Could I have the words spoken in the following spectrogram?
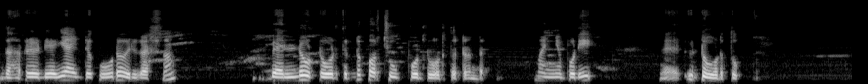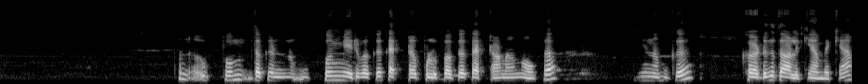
ഇതാ റെഡിയായി അതിന്റെ കൂടെ ഒരു കഷ്ണം വെല്ലം ഇട്ട് കൊടുത്തിട്ടുണ്ട്. കുറച്ച് ഉപ്പ് ഇട്ട് കൊടുത്തിട്ടുണ്ട്. മഞ്ഞൾപ്പൊടി ഇട്ട് കൊടുത്തു. ഉപ്പും ഇതൊക്കെ. ഉപ്പും എരിവൊക്കെ കറ്റ പുളിപ്പൊക്കെ കറ്റാണെന്ന് നോക്കുക. ഇനി നമുക്ക് കടുക് താളിക്കാൻ വെക്കാം.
